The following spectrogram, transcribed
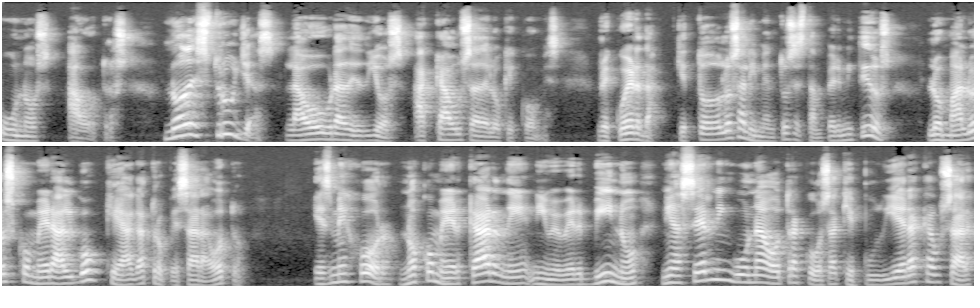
unos a otros. No destruyas la obra de Dios a causa de lo que comes. Recuerda que todos los alimentos están permitidos. Lo malo es comer algo que haga tropezar a otro. Es mejor no comer carne, ni beber vino, ni hacer ninguna otra cosa que pudiera causar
